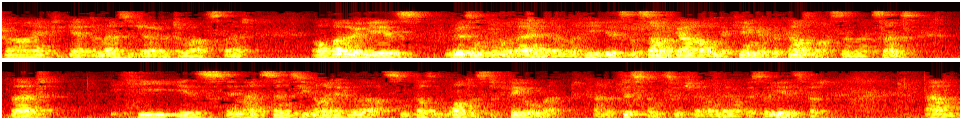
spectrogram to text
try to get the message over to us that although he is risen from the dead and he is the Son of God and the King of the cosmos in that sense, that he is in that sense united with us and doesn't want us to feel that kind of distance, which there only obviously is. But um,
